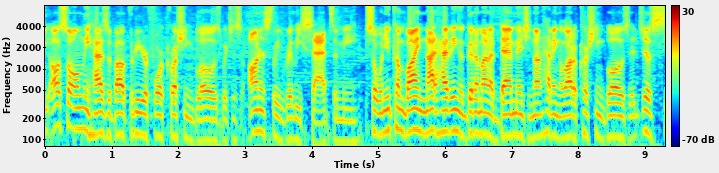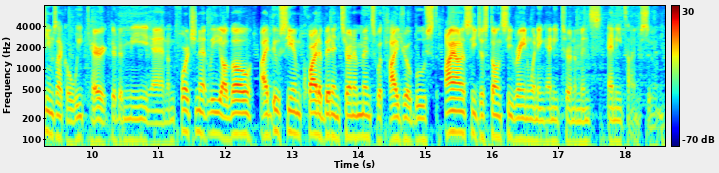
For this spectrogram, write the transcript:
He also only has about 3 or 4 crushing blows, which is honestly really sad to me. So when you combine not having a good amount of damage and not having a lot of crushing blows, it just seems like a weak character to me. And unfortunately, although I do see him quite a bit in tournaments with Hydro Boost, I honestly just don't see Rain winning any tournaments anytime soon.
